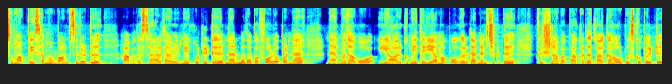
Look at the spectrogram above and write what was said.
சும்மா பேசாமல் வான்னு சொல்லிட்டு அவங்க சாரதாவையுமே கூட்டிகிட்டு நர்மதாவை ஃபாலோ பண்ண. நர்மதாவோ யாருக்குமே தெரியாமல் போகிறதா நினச்சிக்கிட்டு கிருஷ்ணாவை பார்க்கறதுக்காக அவுட் ஹவுஸ்க்கு போயிட்டு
